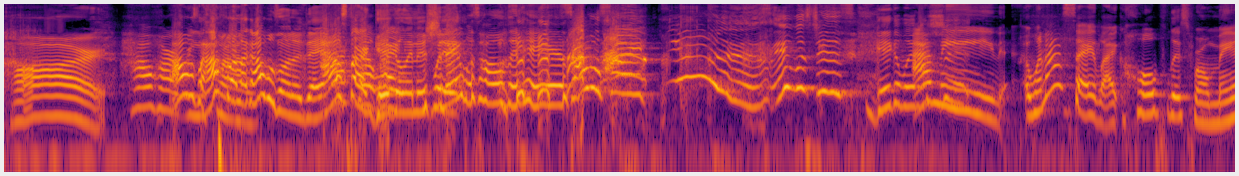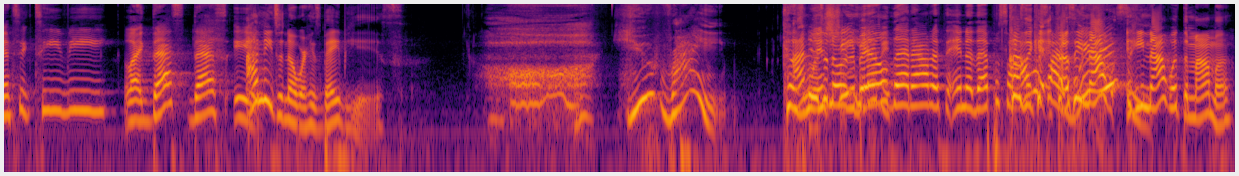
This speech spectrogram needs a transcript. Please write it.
hard. How hard? I was like, I felt like I was on a day. I, started felt giggling like and shit. when they was holding hands. I was like, yes, it was just giggling. I shit. mean, when I say like hopeless romantic TV, like that's that's it. I need to know where his baby is. you right. Because when she yelled that out at the end of the episode, Because like, he not is he? not with the mama.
